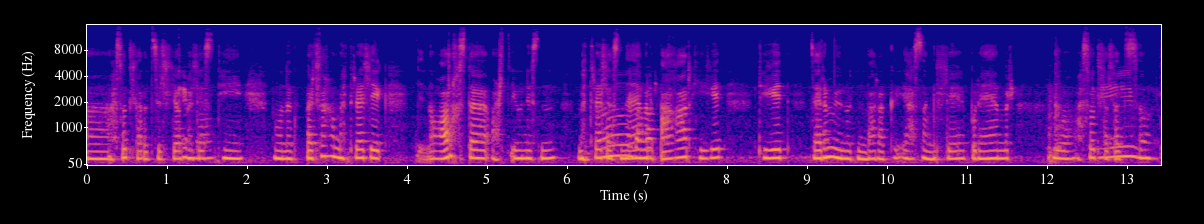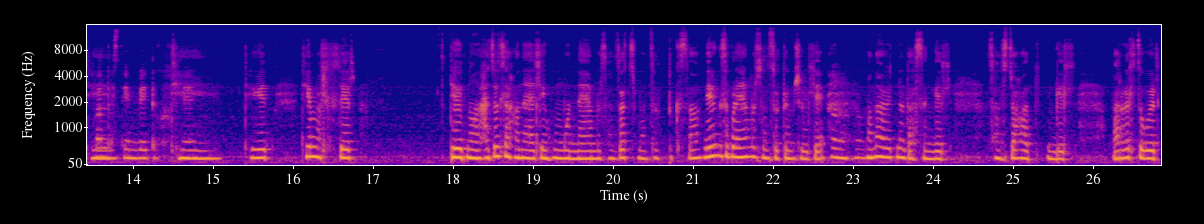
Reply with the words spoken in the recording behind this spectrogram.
а асуудал ороод ирлээ Палестин. нөгөө нэг барилгын материалыг орох хэвээр юунаас нь материалаас нь амар багаар хийгээд тэгээд зарим юмнууд нь бараг яасан гэлээ? Бүр амар юу асуудал болоодсэн. тийм тийм байдаг Тэгээд тийм болохоор тэгээд нөө хажуудлынхаа айлын хүмүүс амар сонсогч монцогддог гэсэн. Нэрнгэс бүр амар сонсогддог юм шиг үлээ. Манай уйднууд бас ингээл сонсож байгаад ингээл бараг л зүгээр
